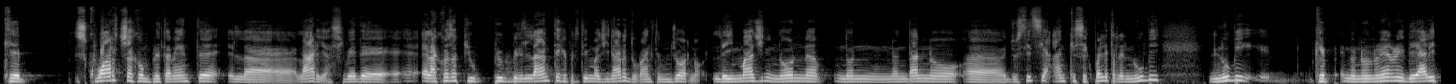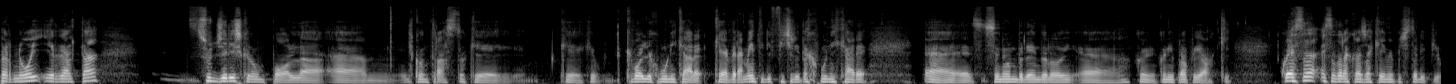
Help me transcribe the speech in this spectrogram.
che squarcia completamente la, l'aria, si vede, è la cosa più, più, brillante che potete immaginare durante un giorno. Le immagini non, non, non danno uh, giustizia, anche se quelle tra le nubi, le nubi che non erano ideali per noi, in realtà suggeriscono un po' la, um, il contrasto che, che, che, che, voglio comunicare, che è veramente difficile da comunicare eh, se non vedendolo eh, con, con, i propri occhi. Questa è stata la cosa che mi è piaciuta di più.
